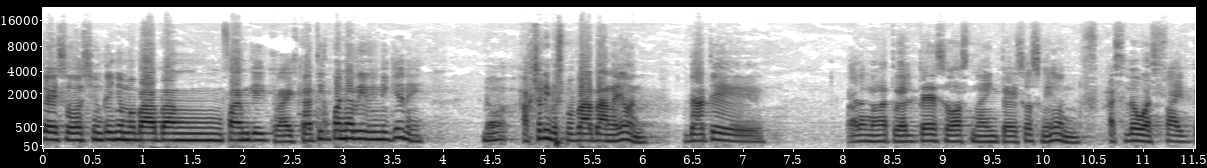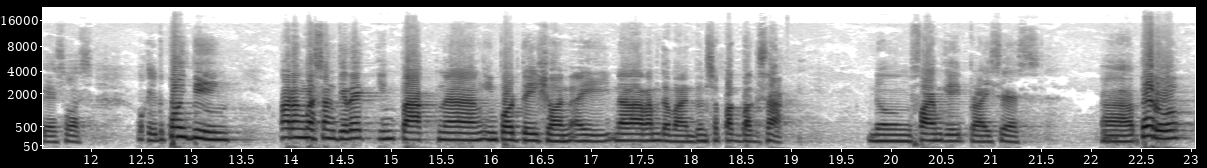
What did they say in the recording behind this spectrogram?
pesos, yung ganyang mababang farm gate price, dati ko pa naririnig yan eh. No? Actually, mas mababa ngayon. Dati, parang mga 12 pesos, 9 pesos ngayon, as low as 5 pesos. Okay, the point being, parang mas ang direct impact ng importation ay nararamdaman dun sa pagbagsak ng farm gate prices. Ah, pero,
